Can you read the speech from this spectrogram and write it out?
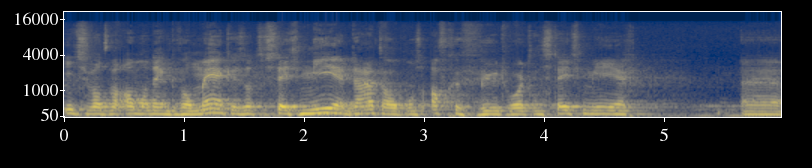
iets wat we allemaal denk ik wel merken... is dat er steeds meer data op ons afgevuurd wordt... en steeds meer... Uh,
